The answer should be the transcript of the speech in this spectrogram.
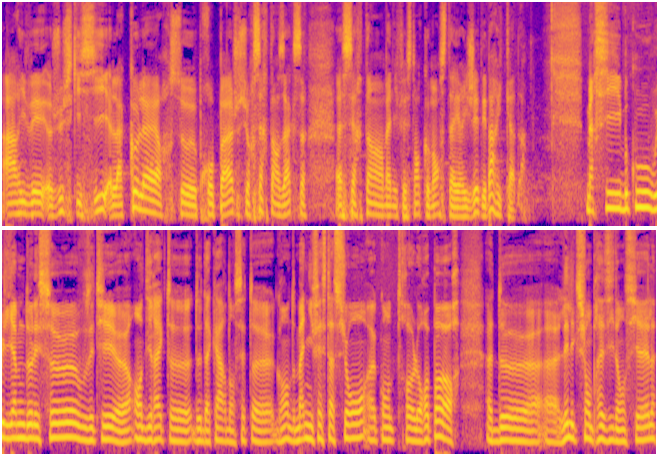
à arriver jusqu'ici. La colère se propage sur certains axes. Certains manifestants commencent à ériger des barrières Merci beaucoup William Delesseux. Vous étiez euh, en direct euh, de Dakar dans cette euh, grande manifestation contre le report de l'élection présidentielle.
